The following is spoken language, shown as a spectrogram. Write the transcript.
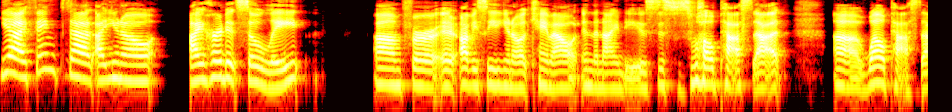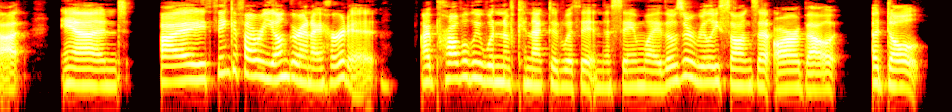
Yeah, I think that I, you know, I heard it so late. Um, for it, obviously, you know, it came out in the '90s. This was well past that, uh, well past that. And I think if I were younger and I heard it, I probably wouldn't have connected with it in the same way. Those are really songs that are about adult,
